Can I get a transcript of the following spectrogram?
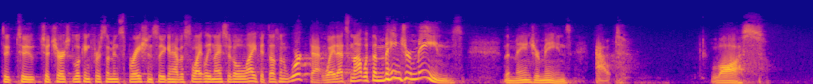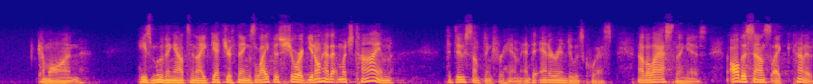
to, to, to church looking for some inspiration so you can have a slightly nicer little life. It doesn't work that way. That's not what the manger means. The manger means out. Loss. Come on. He's moving out tonight. Get your things. Life is short. You don't have that much time to do something for him and to enter into his quest. Now the last thing is, all this sounds like kind of,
